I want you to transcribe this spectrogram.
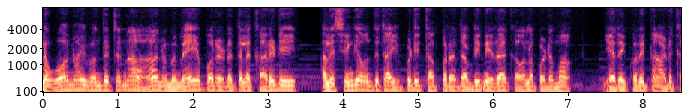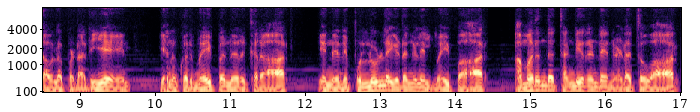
இல்ல ஓநாய் வந்துட்டுன்னா நம்ம மேய போற இடத்துல கரடி அல்ல சிங்கம் வந்துட்டா எப்படி தப்புறது அப்படின்னு ஏதாவது கவலைப்படுமா? எதை குறித்து ஆடு கவலைப்படாது. ஏன்? எனக்கு ஒரு மெய்ப்பெண் இருக்கிறார். என்னை புல்லுள்ள இடங்களில் மெய்ப்பார். அமர்ந்த தண்ணீரண்டை நடத்துவார்.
